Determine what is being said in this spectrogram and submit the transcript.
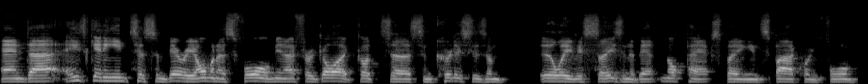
and uh, he's getting into some very ominous form. You know, for a guy that got uh, some criticism earlier this season about not perhaps being in sparkling form,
